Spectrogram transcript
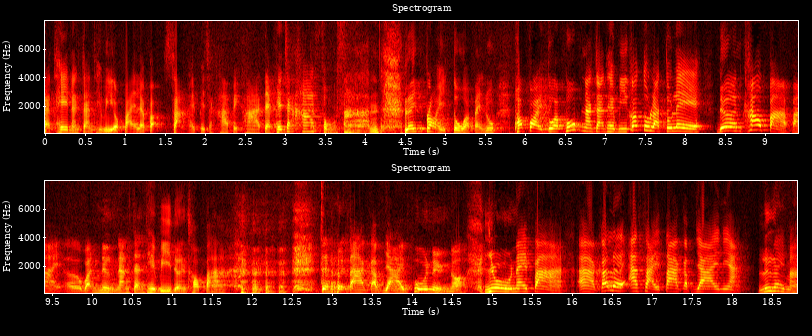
รเทศนางจันเทวีออกไป แล้วก็สั่งให้เพชฌฆาตไปฆ่า แต่เพชฌฆาตสงสาร เลยปล่อยตัวไปลูกพอปล่อยตัวปุ๊บนางจันเทวีก็ตุลัดตุเลเดินเข้าป่าไปเวันหนึ่งนางจันเทวีเดินเข้าป่า เจอตากับยายผู้หนึ่งเนาะอยู่ในป่าอ่าก็เลยอาศัยตากับยายเนี่ยเลื่อยมา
